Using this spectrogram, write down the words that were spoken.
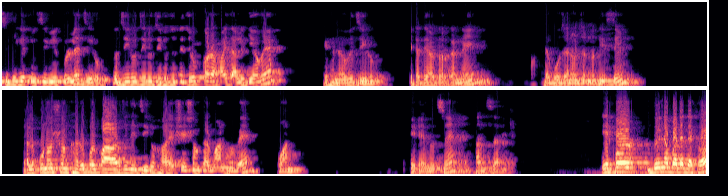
সি থেকে টু সি বিয়ে করলে জিরো তো জিরো জিরো জিরো যদি যোগ করা হয়, তাহলে কি হবে? এখানে হবে জিরো এটা দেওয়ার দরকার নেই। এটা বোঝানোর জন্য দিয়েছি। তাহলে কোন সংখ্যার উপর পাওয়ার যদি জিরো হয়, সেই সংখ্যার মান হবে ওয়ান এটাই হচ্ছে আনসার এরপর দুই নম্বরটা দেখো।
